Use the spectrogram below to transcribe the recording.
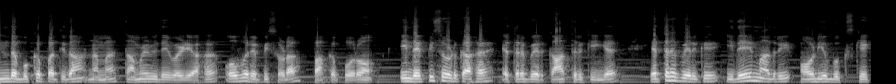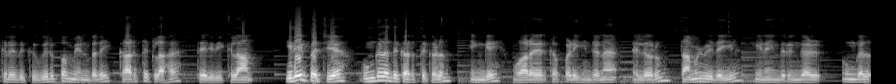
இந்த புக்கை பற்றி தான் நம்ம தமிழ் விதை வழியாக ஒவ்வொரு எபிசோடாக பார்க்க போகிறோம் இந்த எபிசோடுக்காக எத்தனை பேர் காத்திருக்கீங்க? எத்தனை பேருக்கு இதே மாதிரி ஆடியோ புக்ஸ் கேட்குறதுக்கு விருப்பம் என்பதை கருத்துக்களாக தெரிவிக்கலாம். இதை பற்றிய உங்களது கருத்துக்களும் இங்கே வரவேற்கப்படுகின்றன. எல்லோரும் தமிழ் விதையில் இணைந்திருங்கள். உங்கள்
